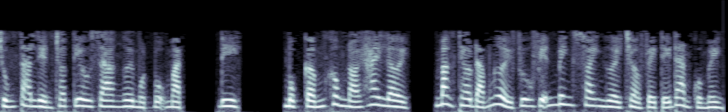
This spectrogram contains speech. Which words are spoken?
chúng ta liền cho tiêu gia ngươi một bộ mặt, đi. Mục cấm không nói hai lời, mang theo đám người vu Viễn Minh xoay người trở về tế đàn của mình.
